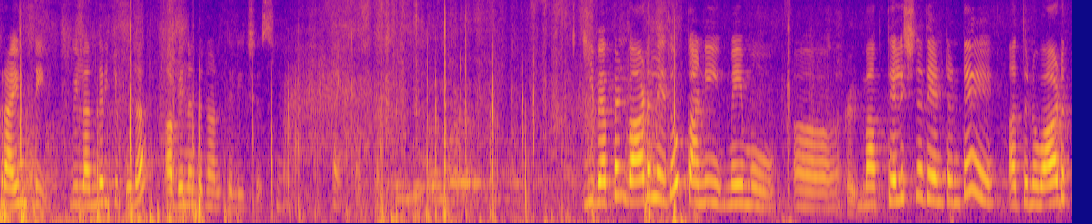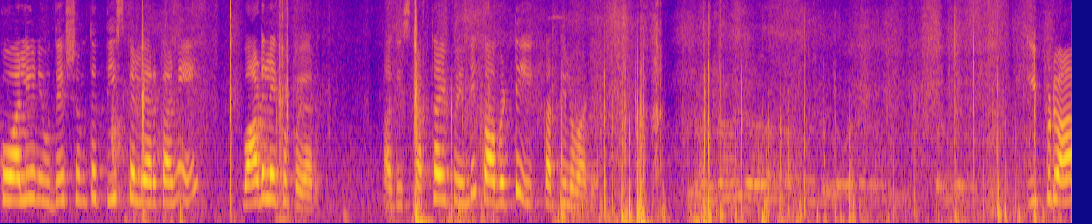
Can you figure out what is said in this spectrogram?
crime team వీళ్ళందరికీ కూడా అభినందనలు తెలియజేస్తున్నాం. థ్యాంక్ యూ ఈ వెపన్ వాడలేదు కానీ మేము మాకు తెలిసినది ఏంటంటే అతను వాడుకోవాలి అనే ఉద్దేశంతో తీసుకెళ్ళారు కానీ వాడలేకపోయారు. అది స్టక్ అయిపోయింది కాబట్టి కత్తిలు వాడారు. ఇప్పుడు ఆ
